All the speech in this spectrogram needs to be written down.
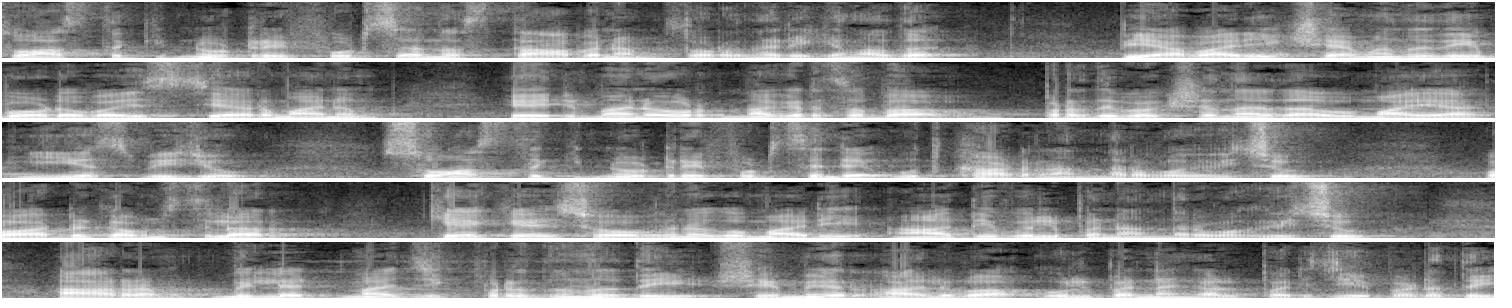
സ്വാസ്തിക് ന്യൂട്രി ഫുഡ്സ് എന്ന സ്ഥാപനം തുറന്നിരിക്കുന്നത്. വ്യാപാരി ക്ഷേമനിധി ബോർഡ് വൈസ് ചെയർമാനും ഏറ്റുമാനൂർ നഗരസഭ പ്രതിപക്ഷ നേതാവുമായ E S Biju Swastik nutri ഫുഡ്സിന്റെ ഉദ്ഘാടനം നിർവഹിച്ചു. Ward councillor K K Shobhanakumari ആദ്യ വിൽപ്പന നിർവഹിച്ചു. ആർ എം മില്ലറ്റ് മാജിക് പ്രതിനിധി ഷമീർ ആലുവ ഉൽപ്പന്നങ്ങൾ പരിചയപ്പെടുത്തി.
